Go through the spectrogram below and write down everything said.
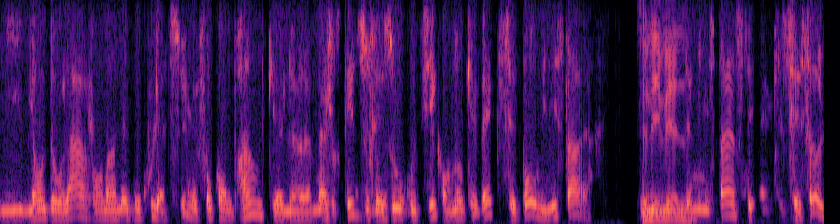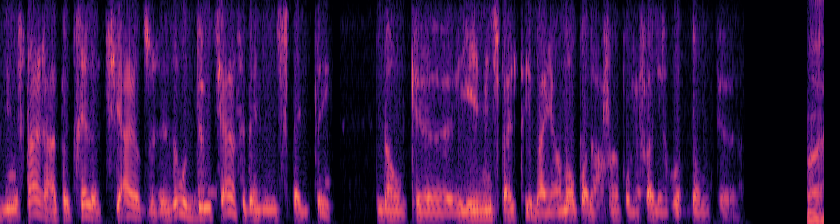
ils, ont le dos large. On en a beaucoup là-dessus, mais il faut comprendre que la majorité du réseau routier qu'on a au Québec, c'est pas au ministère. C'est des villes. Le ministère, c'est ça. Le ministère a à peu près le tiers du réseau. Le deux tiers, c'est des municipalités. Donc, euh, les municipalités, ben, ils n'en ont pas d'argent pour faire les routes. Donc, euh. ouais.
